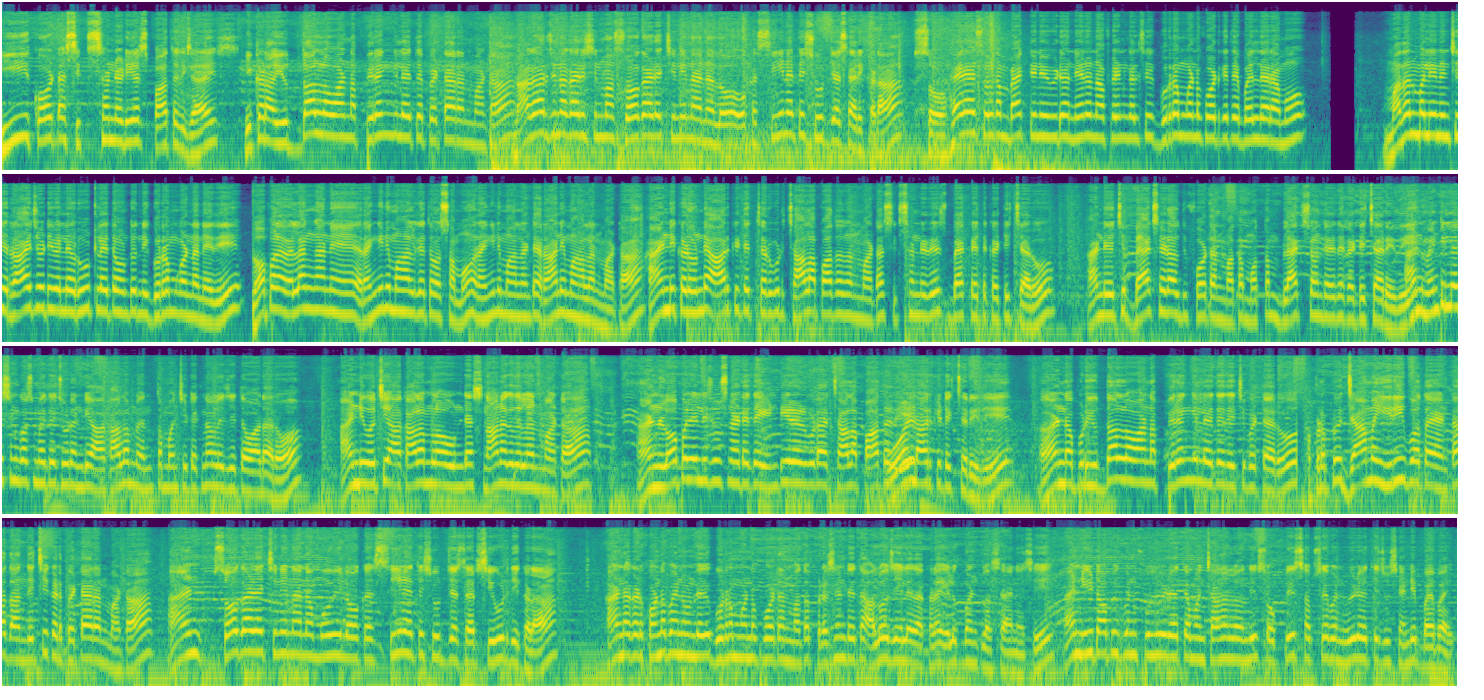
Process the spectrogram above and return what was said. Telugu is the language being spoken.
ఈ కోట సిక్స్ హండ్రెడ్ ఇయర్స్ పాతది గాయస్ ఇక్కడ యుద్ధాల్లో వాడిన పిరంగిలు అయితే పెట్టారనమాట నాగార్జున గారి సినిమా సోగాడే చిన్ని నాయనలో ఒక సీన్ అయితే షూట్ చేశారు ఇక్కడ. So hey guys welcome back to new video నేను నా ఫ్రెండ్ కలిసి గుర్రంగొండ ఫోర్ట్కి అయితే బయలుదేరాము. మదన్మల్లి నుంచి రాయచోటి వెళ్ళే రూట్లో అయితే ఉంటుంది గుర్రంగొండ అనేది. లోపల వెళ్ళంగానే రంగిని మహల్ అయితే వస్తాము. రంగిని మహల్ అంటే రాణి మహల్ అన్నమాట. అండ్ ఇక్కడ ఉండే ఆర్కిటెక్చర్ కూడా చాలా పాతది అనమాట సిక్స్ హండ్రెడ్ ఇయర్స్ బ్యాక్ అయితే కట్టించారు. అండ్ ఇది వచ్చి back side of the fort అన్నమాట. మొత్తం బ్లాక్ స్టోన్ అయితే కట్టించారు ఇవి. అండ్ వెంటిలేషన్ కోసం అయితే చూడండి ఆ కాలంలో ఎంత మంచి టెక్నాలజీ అయితే వాడారో. అండ్ వచ్చి ఆ కాలంలో ఉండే స్నాన గదులు అనమాట అండ్ లోపల వెళ్ళి చూసినట్టయితే ఇంటీరియర్ కూడా చాలా పాత ఓల్డ్ ఆర్కిటెక్చర్ ఇది. అండ్ అప్పుడు యుద్ధాల్లో వాడిన పిరంగిలు అయితే తెచ్చిపెట్టారు. అప్పుడప్పుడు జామ ఇరిగిపోతాయంట దాన్ని తెచ్చి ఇక్కడ పెట్టారనమాట అండ్ సోగాడే చిన్ని మూవీలో ఒక సీన్ అయితే షూట్ చేశారు శివుడిది ఇక్కడ. అండ్ అక్కడ కొండపైన ఉండేది గుర్రం కొండ పోటీ అనమాట ప్రెసెంట్ అయితే అలో చేయలేదు అక్కడ. ఎలుగు బంట్లు వస్తాయనేసి. అండ్ ఈ టాపిక్ పైన ఫుల్ వీడియో అయితే మన ఛానల్లో ఉంది. So please subscribe and video అయితే చూసేయండి. By by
